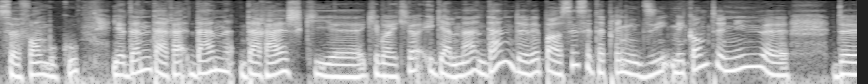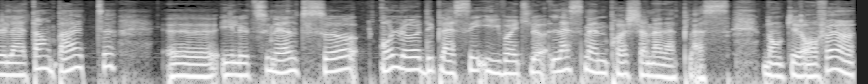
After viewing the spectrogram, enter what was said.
se font beaucoup. Il y a Dan, Dara- qui, euh, qui va être là également. Dan devait passer cet après-midi, mais compte tenu euh, de la tempête, euh, et le tunnel, tout ça, on l'a déplacé et il va être là la semaine prochaine à la place. Donc, euh, on fait un-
